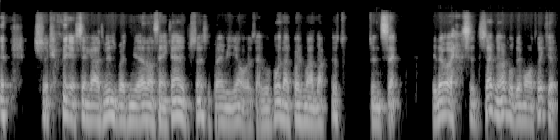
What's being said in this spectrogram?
je 50 000, je vais être millionnaire dans 5 ans, et tout ça, c'est pas un million. Ça ne vaut pas dans quoi je m'embarque. C'est une secte. Et là, c'est simplement pour démontrer que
